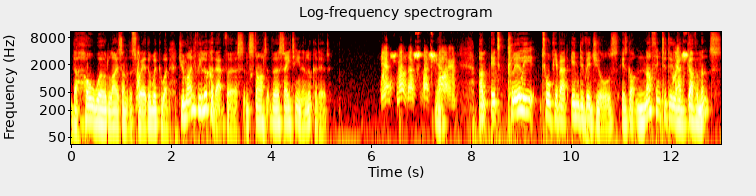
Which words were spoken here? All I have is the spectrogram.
the whole world lies under the sway of the wicked one. Do you mind if we look at that verse and start at verse 18 and look at it? Yes, no, that's that's fine. Um, it's clearly talking about individuals. It's got nothing to do Yes. with governments.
